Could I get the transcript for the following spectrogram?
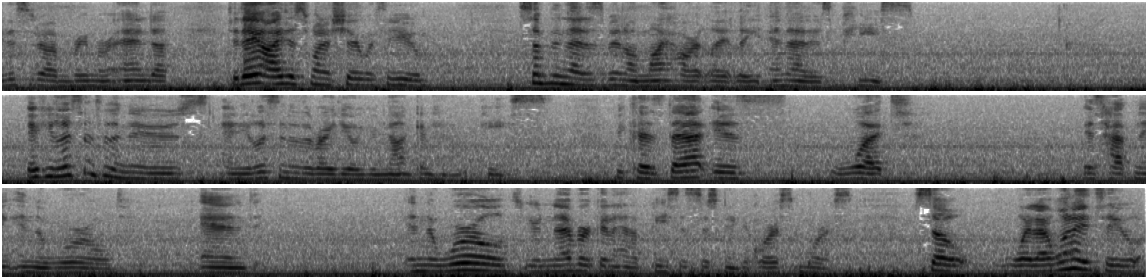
Hi, this is Robin Bremer, and uh, today I just want to share with you something that has been on my heart lately, and that is peace. If you listen to the news and you listen to the radio, you're not going to have peace because that is what is happening in the world. And in the world, you're never going to have peace, it's just going to get worse and worse. So, what I wanted to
